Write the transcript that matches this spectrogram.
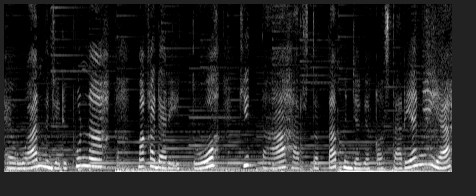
hewan menjadi punah. Maka dari itu, kita harus tetap menjaga kelestariannya ya.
